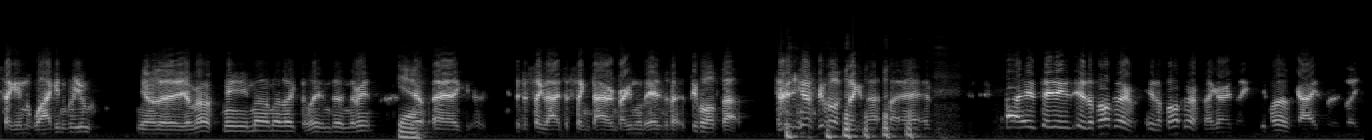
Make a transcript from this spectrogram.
singing the wagon wheel. You know, the you rock me, mama, like the wind and the rain. yeah, You know, uh, just like that, just sing Darren Brown on the end of it. People love that. you know, people love singing that. But, uh, uh, it's, it's, it's a popular, it's a popular figure. It's like he's one of those guys where like,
